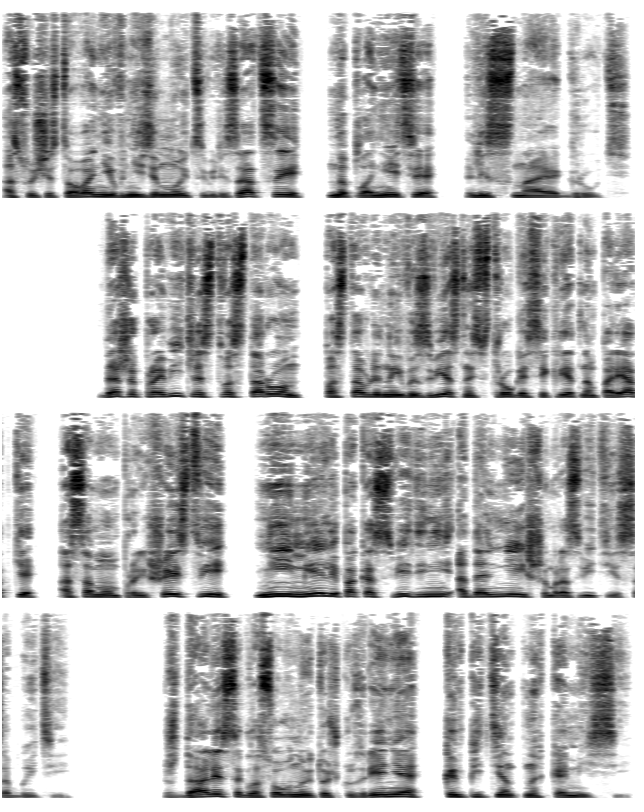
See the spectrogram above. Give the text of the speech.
о существовании внеземной цивилизации на планете Лесная Грудь. Даже правительства сторон, поставленные в известность в строго секретном порядке о самом происшествии, не имели пока сведений о дальнейшем развитии событий. Ждали согласованную точку зрения компетентных комиссий.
